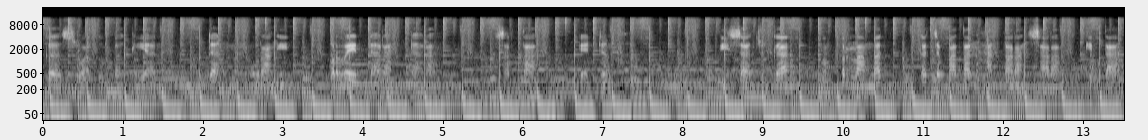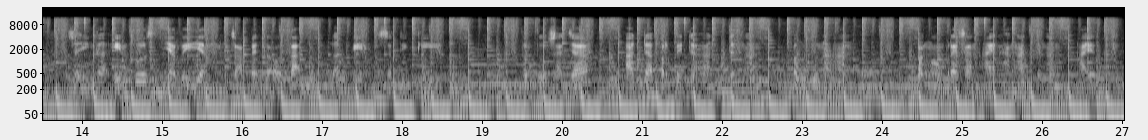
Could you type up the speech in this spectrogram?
ke suatu bagian dan mengurangi peredaran darah serta edema. Bisa juga memperlambat kecepatan hantaran saraf kita sehingga impuls nyeri yang mencapai ke otak lebih sedikit. Tentu saja ada perbedaan dengan penggunaan pengompresan air hangat dengan air dingin.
